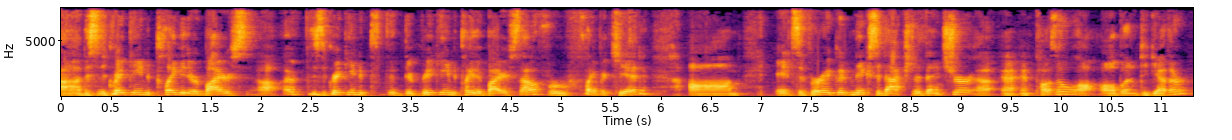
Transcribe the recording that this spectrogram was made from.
uh, this is a great game to play either by yourself. Uh, this is a great game to the great game to play either by yourself or like a kid. Um, it's a very good mix of action adventure uh, and puzzle uh, all blended together.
